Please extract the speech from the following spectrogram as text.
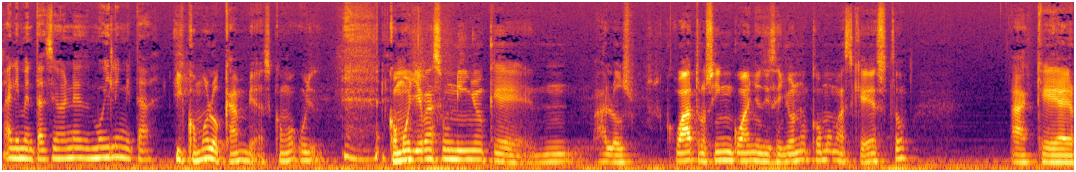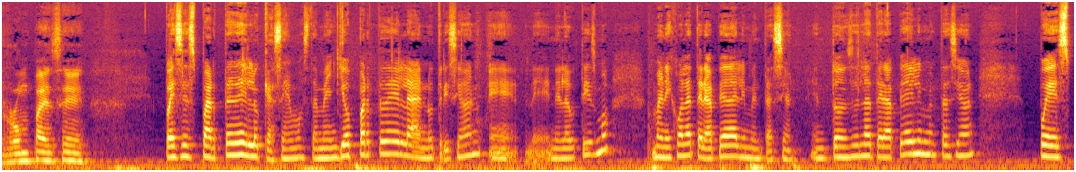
alimentación es muy limitada. ¿Y cómo lo cambias? ¿Cómo, cómo llevas a un niño que a los cuatro o cinco años dice, yo no como más que esto? a que rompa ese... Pues es parte de lo que hacemos también. Yo parte de la nutrición eh, en el autismo manejo la terapia de alimentación. Entonces la terapia de alimentación pues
